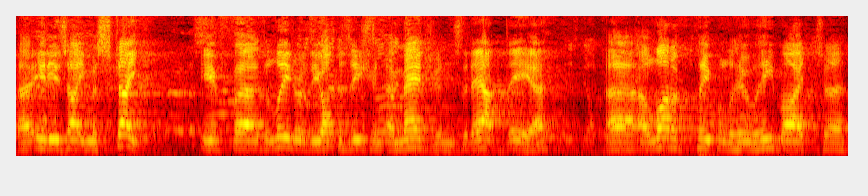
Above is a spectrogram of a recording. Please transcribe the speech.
uh, it is a mistake if uh, the Leader of the Opposition imagines that out there uh, a lot of people who he might uh,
